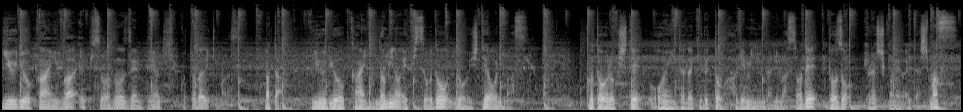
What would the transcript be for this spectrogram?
有料会員はエピソードの前編を聞くことができます。また有料会員のみのエピソードを用意しております。ご登録して応援いただけると励みになりますのでどうぞよろしくお願いいたします。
